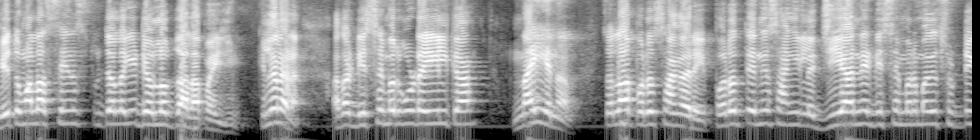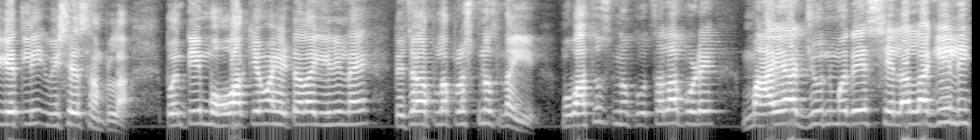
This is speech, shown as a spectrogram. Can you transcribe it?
हे तुम्हाला सेन्स तुमच्या लगे डेव्हलप झाला पाहिजे. क्लिअर आहे ना? आता डिसेंबर कुठे येईल का? नाही येणार. चला परत सांगा रे. परत त्यांनी सांगितलं जियाने डिसेंबरमध्ये सुट्टी घेतली विषय संपला. पण ती मोहवा किंवा हेटाला गेली नाही त्याच्यावर आपला प्रश्नच नाही मग वाचूच नको. चला पुढे. माया जूनमध्ये सेलाला गेली.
